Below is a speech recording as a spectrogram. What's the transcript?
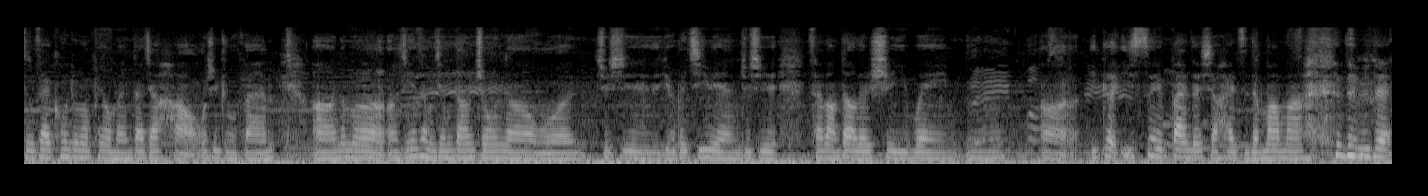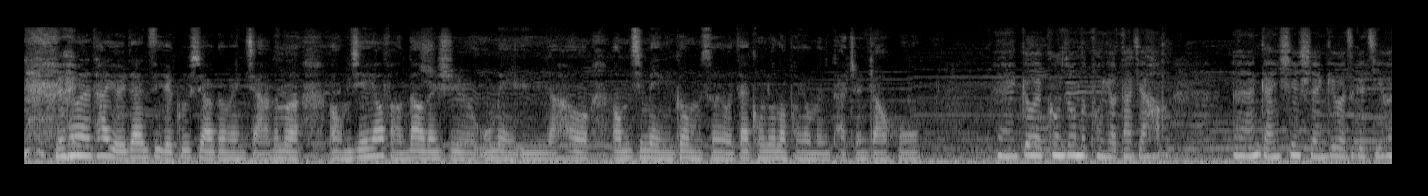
灵的游牧民族，在空中的朋友们，大家好，我是主凡啊、呃。那么呃，今天在我们节目当中呢，我就是有个机缘，就是采访到的是一位嗯呃一个一岁半的小孩子的妈妈，对不对？因为她有一段自己的故事要跟我们讲。那么呃，我们今天邀访到的是吴美瑜，然后、呃、我们请美瑜跟我们所有在空中的朋友们打声招呼。哎，各位空中的朋友，大家好。很感谢神给我这个机会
